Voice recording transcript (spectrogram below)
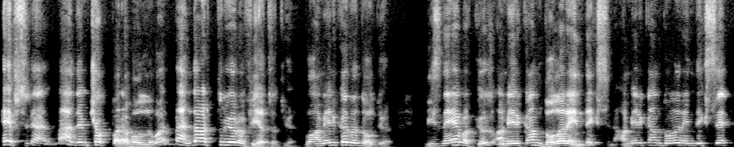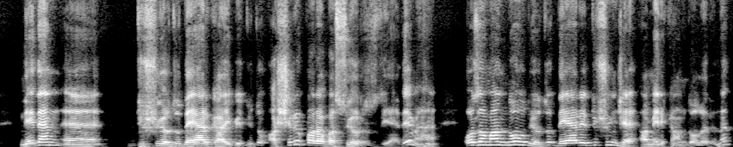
Hepsi yani madem çok para bolluğu var ben de arttırıyorum fiyatı diyor. Bu Amerika'da da oluyor. Biz neye bakıyoruz? Amerikan dolar endeksine. Amerikan dolar endeksi neden e, düşüyordu, değer kaybediyordu? Aşırı para basıyoruz diye değil mi? Ha. O zaman ne oluyordu? Değeri düşünce Amerikan dolarının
